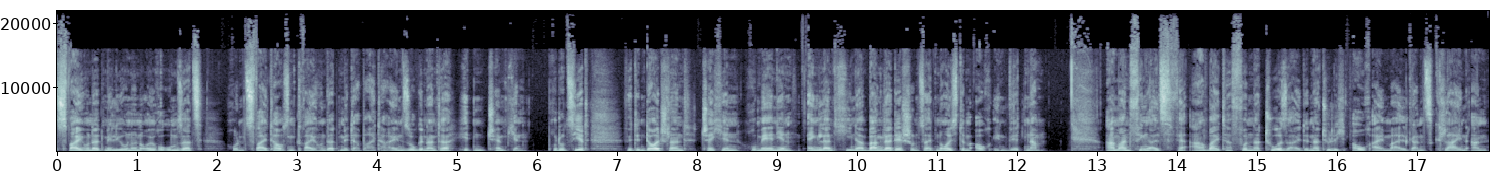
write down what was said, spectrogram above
200 Millionen Euro Umsatz, rund 2300 Mitarbeiter, ein sogenannter Hidden Champion. Produziert wird in Deutschland, Tschechien, Rumänien, England, China, Bangladesch und seit neuestem auch in Vietnam. Ammann fing als Verarbeiter von Naturseide natürlich auch einmal ganz klein an.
